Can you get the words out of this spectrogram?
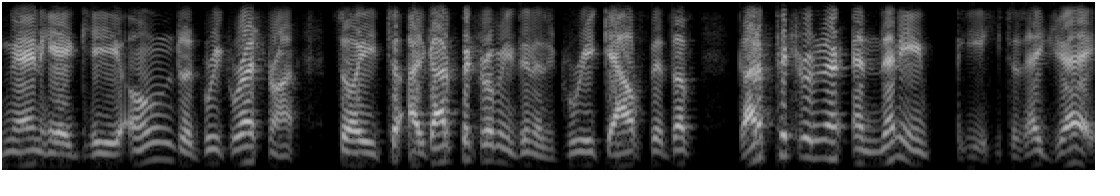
man. He he owned a Greek restaurant. So he, t- I got a picture of him. He's in his Greek outfit stuff. Got a picture of him there, and then he he, he says, "Hey Jay,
